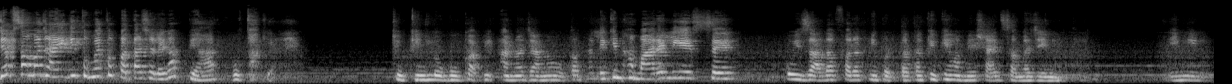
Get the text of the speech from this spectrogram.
जब समझ आएगी, तुम्हें तो पता चलेगा प्यार होता क्या है। क्योंकि लोगों का भी आना जाना होता था, लेकिन हमारे लिए इससे कोई ज़्यादा फ़र्क नहीं पड़ता था, क्योंकि हमें शायद समझ ही नहीं थी।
